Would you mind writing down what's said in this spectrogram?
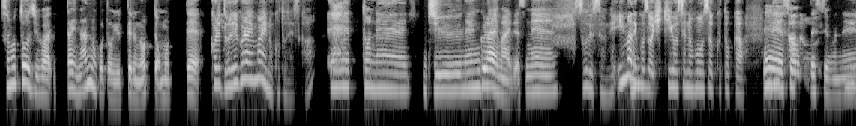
その当時は一体何のことを言ってるのって思って。これどれぐらい前のことですか？えー、っとね、10年ぐらい前ですね。そうですよね。今でこそ引き寄せの法則とか、うん、ね、えー、そうですよね、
